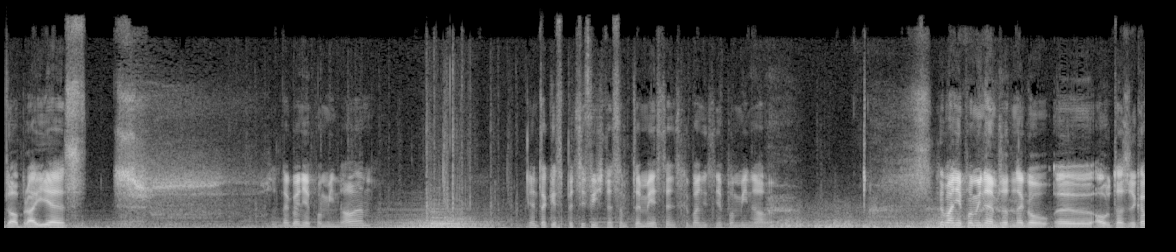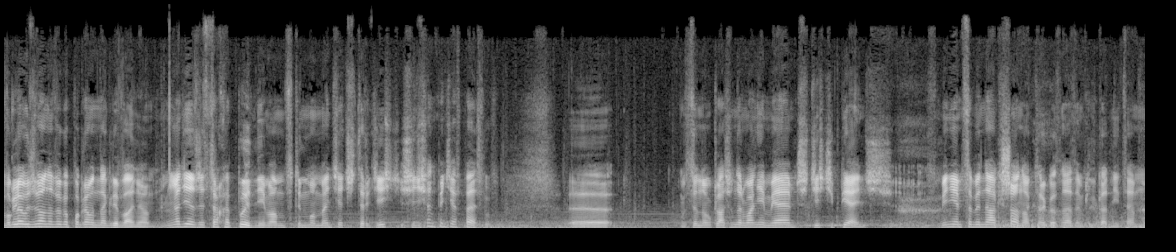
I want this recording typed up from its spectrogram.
Dobra, jest... Żadnego nie pominąłem. Nie wiem, takie specyficzne są te miejsca, więc chyba nic nie pominąłem. Chyba nie pominąłem żadnego e, ołtarzyka. W ogóle używam nowego programu nagrywania. Mam nadzieję, że jest trochę płynniej. Mam w tym momencie 40, 65 FPS-ów. E, w Zeną Clash'u normalnie miałem 35. Zmieniłem sobie na Actiona, którego znalazłem kilka dni temu.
